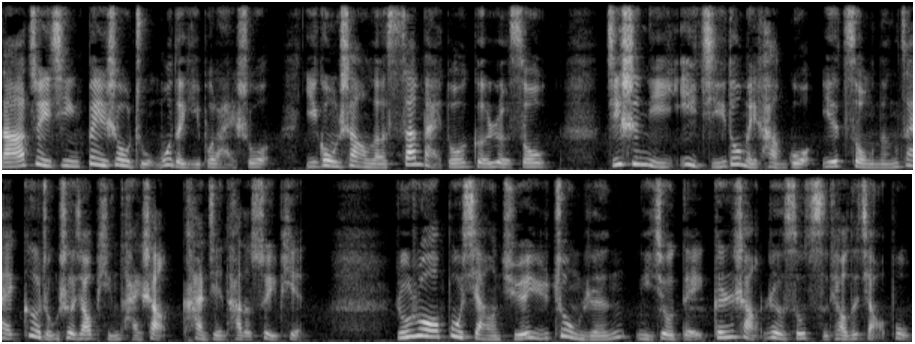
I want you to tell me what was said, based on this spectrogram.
拿最近备受瞩目的一部来说，一共上了三百多个热搜，即使你一集都没看过，也总能在各种社交平台上看见它的碎片。如若不想绝于众人，你就得跟上热搜词条的脚步。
